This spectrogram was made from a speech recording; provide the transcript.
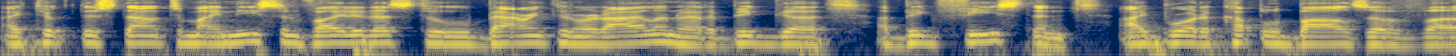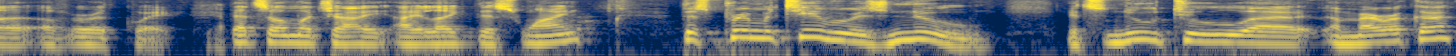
I took this down to my niece, invited us to Barrington, Rhode Island. We had a big uh, a big feast, and I brought a couple of bottles of uh, of earthquake. That's how much I I like this wine. This Primitivo is new. It's new to uh, America.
